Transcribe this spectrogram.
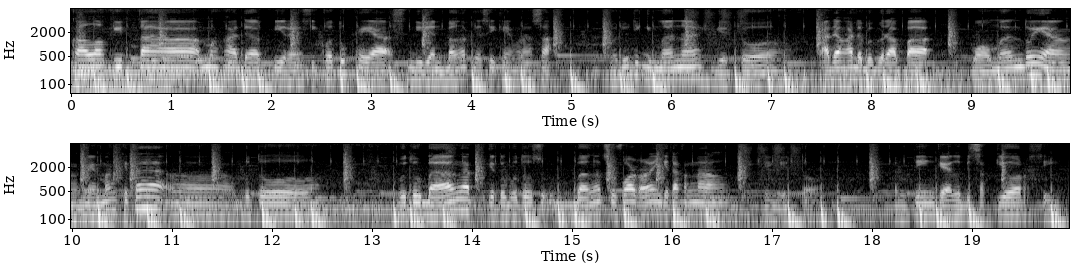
kalau kita menghadapi resiko tuh kayak sendirian banget gak sih? Kayak merasa waduh ini gimana? Gitu. Kadang ada beberapa momen tuh yang memang kita uh, butuh butuh banget gitu butuh su banget support orang yang kita kenal. Kayak gitu. Penting kayak lebih secure sih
